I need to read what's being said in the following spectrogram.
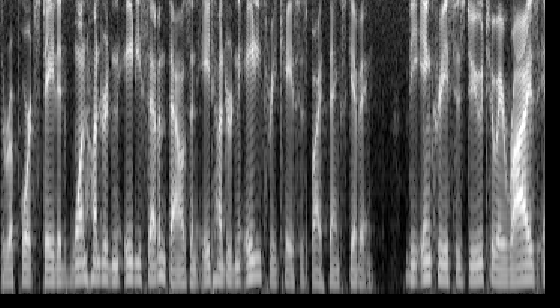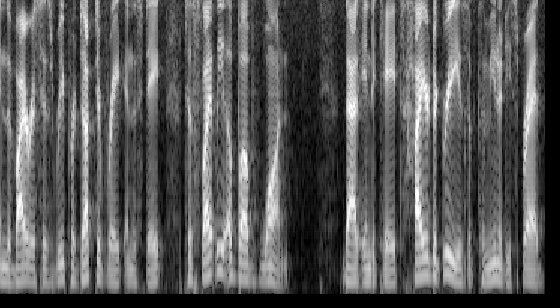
the report stated 187,883 cases by Thanksgiving. The increase is due to a rise in the virus's reproductive rate in the state to slightly above 1. That indicates higher degrees of community spread.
